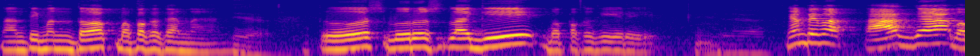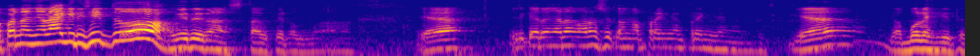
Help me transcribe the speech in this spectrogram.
nanti mentok bapak ke kanan. Iya. Terus lurus lagi, bapak ke kiri. Iya. Nyampe pak? Kagak, bapak nanya lagi di situ. Gitu nah, astagfirullah. Ya, jadi kadang-kadang orang suka ngeprank ngeprank jangan. Ya, nggak boleh gitu.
